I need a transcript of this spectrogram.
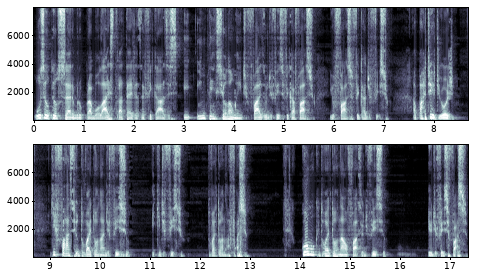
use o teu cérebro para bolar estratégias eficazes e intencionalmente faz o difícil ficar fácil e o fácil ficar difícil. A partir de hoje, que fácil tu vai tornar difícil e que difícil tu vai tornar fácil? Como que tu vai tornar o fácil difícil e o difícil fácil?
